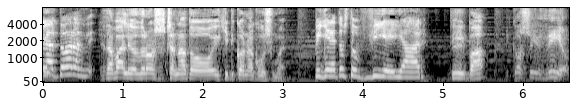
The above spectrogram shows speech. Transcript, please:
Έλα τώρα. δι- Θα βάλει ο δρόσος ξανά το ηχητικό να ακούσουμε. Πήγαινε το στο VAR. Τι είπα, 22.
